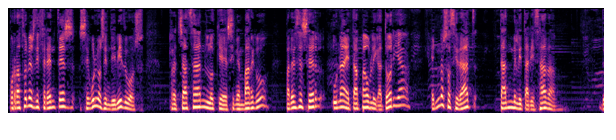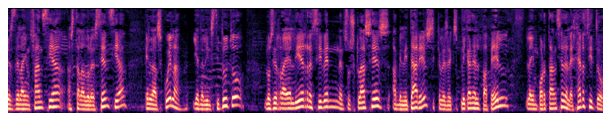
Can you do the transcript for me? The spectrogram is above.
por razones diferentes según los individuos. Rechazan lo que, sin embargo, parece ser una etapa obligatoria en una sociedad tan militarizada. Desde la infancia hasta la adolescencia, en la escuela y en el instituto, los israelíes reciben en sus clases a militares que les explican el papel y la importancia del ejército.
